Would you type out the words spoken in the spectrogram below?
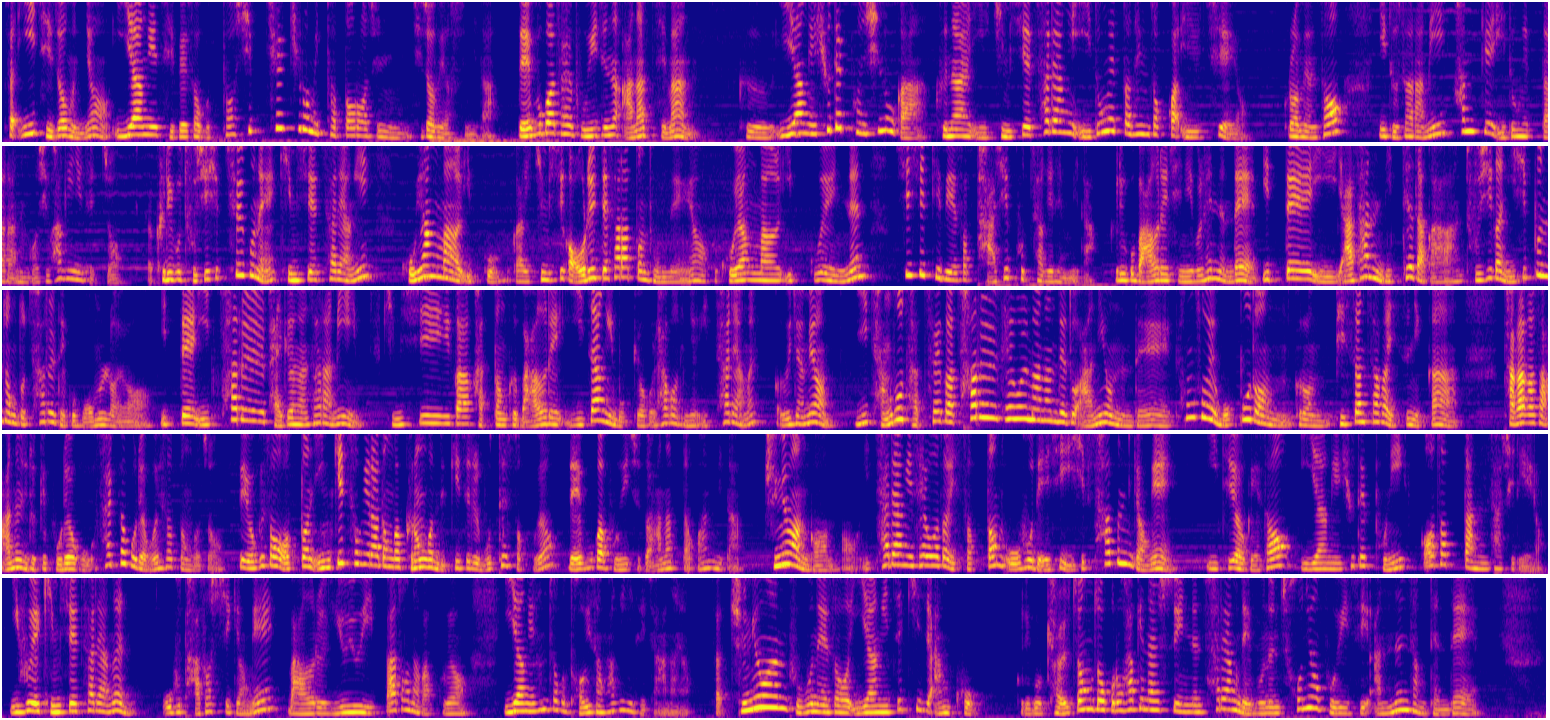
자, 이 지점은요, 이양의 집에서부터 17km 떨어진 지점이었습니다. 내부가 잘 보이지는 않았지만, 그 이양의 휴대폰 신호가 그날 이 김 씨의 차량이 이동했던 행적과 일치해요. 그러면서 이 두 사람이 함께 이동했다라는 것이 확인이 됐죠. 자, 그리고 2시 17분에 김 씨의 차량이 고향마을 입구, 그러니까 이김 씨가 어릴 때 살았던 동네예요. 그 고향마을 입구에 있는 CCTV에서 다시 포착이 됩니다. 그리고 마을에 진입을 했는데 이때 이 야산 밑에다가 한 2시간 20분 정도 차를 대고 머물러요. 이때 이 차를 발견한 사람이 김 씨가 갔던 그 마을의 이장이 목격을 하거든요. 이 차량을. 그러니까 왜냐면 이 장소 자체가 차를 세울 만한 데도 아니었는데 평소에 못 보던 그런 비싼 차가 있으니까 다가가서 안을 이렇게 보려고 살펴보려고 했었던 거죠. 근데 여기서 어떤 인기척이라던가 그런 건 느끼지를 못했었고요. 내부가 보이지도 않았다고 합니다. 중요한 건이 차량이 세워져 있었던 오후 4시 24분경에 이 지역에서 이양의 휴대폰이 꺼졌다는 사실이에요. 이후에 김 씨의 차량은 오후 5시경에 마을을 유유히 빠져나갔고요. 이양의 흔적은 더 이상 확인이 되지 않아요. 자, 중요한 부분에서 이양이 찍히지 않고 그리고 결정적으로 확인할 수 있는 차량 내부는 전혀 보이지 않는 상태인데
